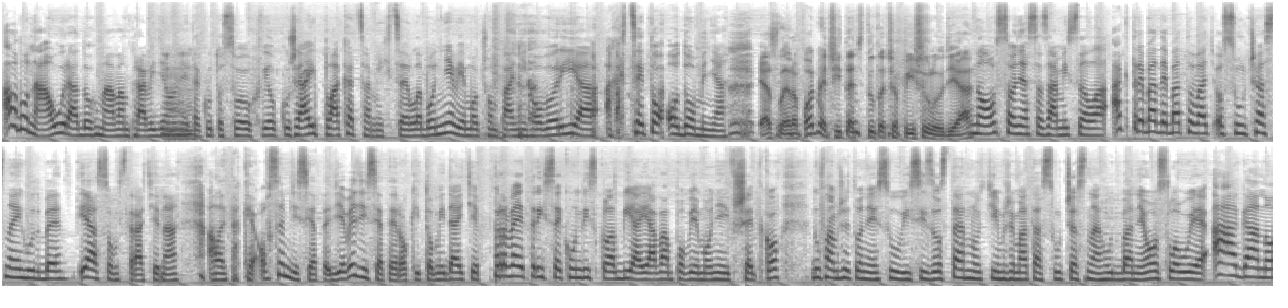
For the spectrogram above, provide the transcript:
Alebo na úradoch mávam pravidelne mm. takúto svoju chvíľku, že aj plakať sa mi chce, lebo neviem, o čom pani hovorí a, a chce to odo mňa. Jasné, no poďme čítať túto, čo píšu ľudia. No, Sonia sa zamyslela, ak treba debatovať o súčasnej hudbe, ja som stratená. Ale také 80. 90. roky, to mi dajte prvé 3 sekundy skladby a ja vám poviem o nej všetko. Dúfam, že to nesúvisí so starnutím, že ma tá súčasná hudba neoslovuje. A ak áno,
